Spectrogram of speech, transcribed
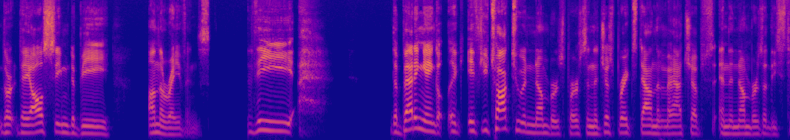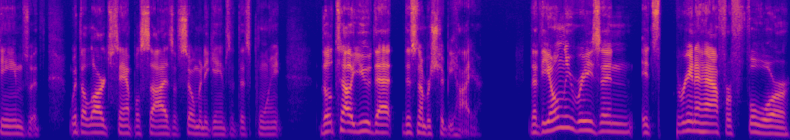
They're, they all seem to be on the Ravens. The the betting angle like if you talk to a numbers person that just breaks down the matchups and the numbers of these teams with with a large sample size of so many games at this point they'll tell you that this number should be higher. That the only reason it's three and a half or four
